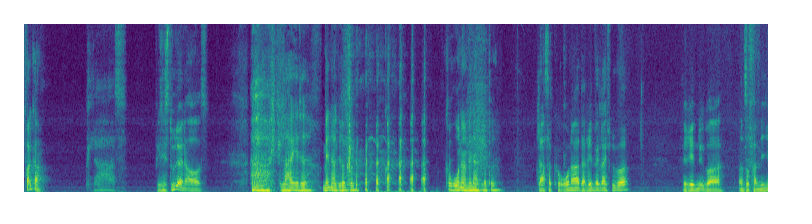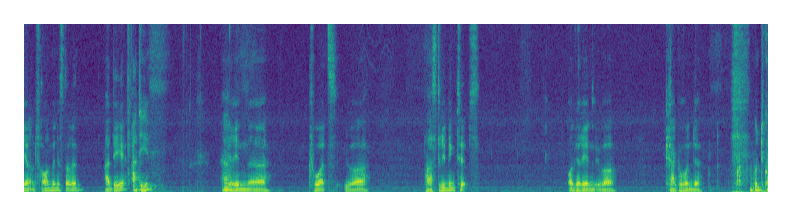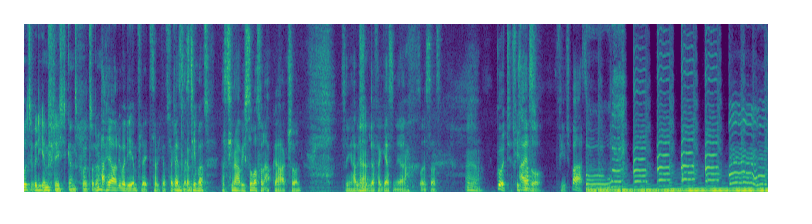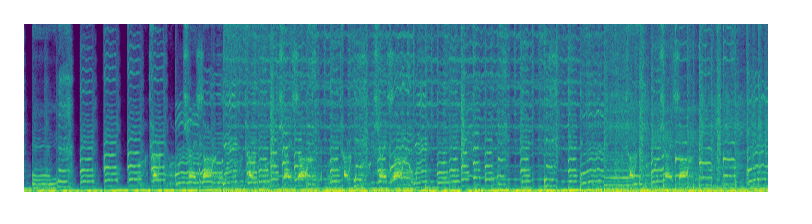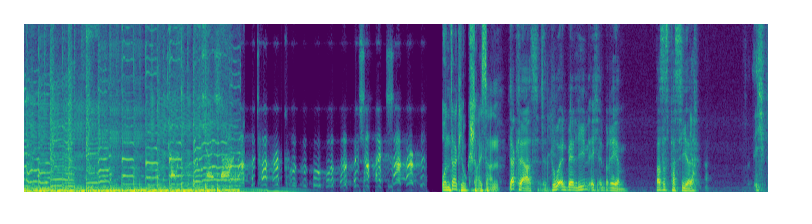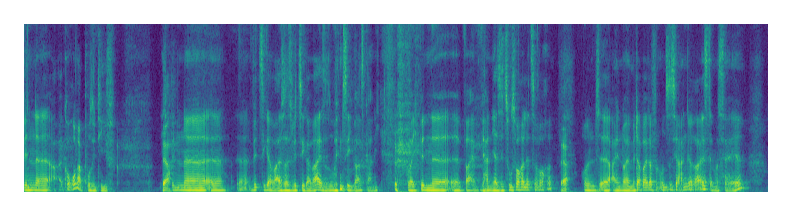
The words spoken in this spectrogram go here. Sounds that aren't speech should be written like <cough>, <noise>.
Volker. Klaas. Wie siehst du denn aus? Ah, ich leide. Männergrippe. <laughs> Corona-Männergrippe. Klaas hat Corona, da reden wir gleich drüber. Wir reden über unsere Familien- und Frauenministerin, AD. AD. Ja. Wir reden äh, kurz über ein paar Streaming-Tipps. Und wir reden über kranke Hunde. Und kurz über die Impfpflicht, ganz kurz, oder? Ach ja, und über die Impfpflicht, das habe ich ganz vergessen. Ganz, das, Thema, das Thema habe ich sowas von abgehakt schon. Deswegen habe ich ja. schon wieder vergessen, ja. So ist das. Ja. Gut, viel also viel Spaß. Unter Klugscheißern. Ja, Klaas, du in Berlin, ich in Bremen. Was ist passiert? Ja. Ich bin äh, Corona-positiv. Ich ja. bin äh, äh, witzigerweise, das ist witzigerweise, so <laughs> winzig war es gar nicht. Aber ich bin, äh, äh, war, wir hatten ja Sitzungswoche letzte Woche. Ja. Und äh, ein neuer Mitarbeiter von uns ist ja angereist, der Marcel.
